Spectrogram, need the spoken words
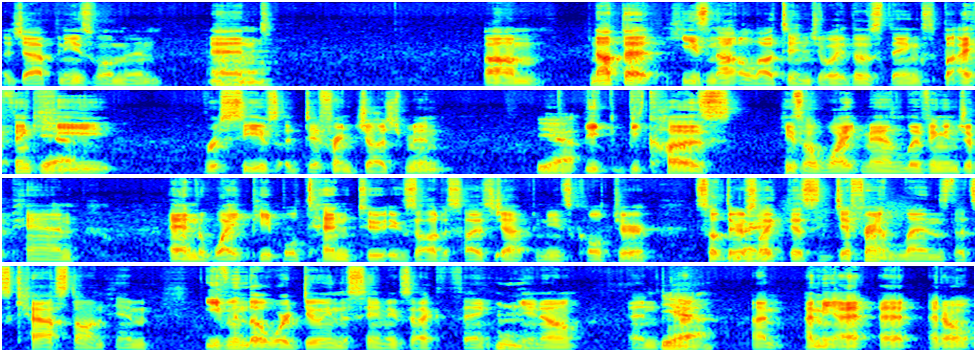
a Japanese woman, and um, not that he's not allowed to enjoy those things, but I think Yeah. he receives a different judgment yeah, be- because he's a white man living in Japan, and white people tend to exoticize Japanese culture. So there's Right. like this different lens that's cast on him, even though we're doing the same exact thing, Hmm. you know. And yeah. I, I'm, I mean, I, I, I don't,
